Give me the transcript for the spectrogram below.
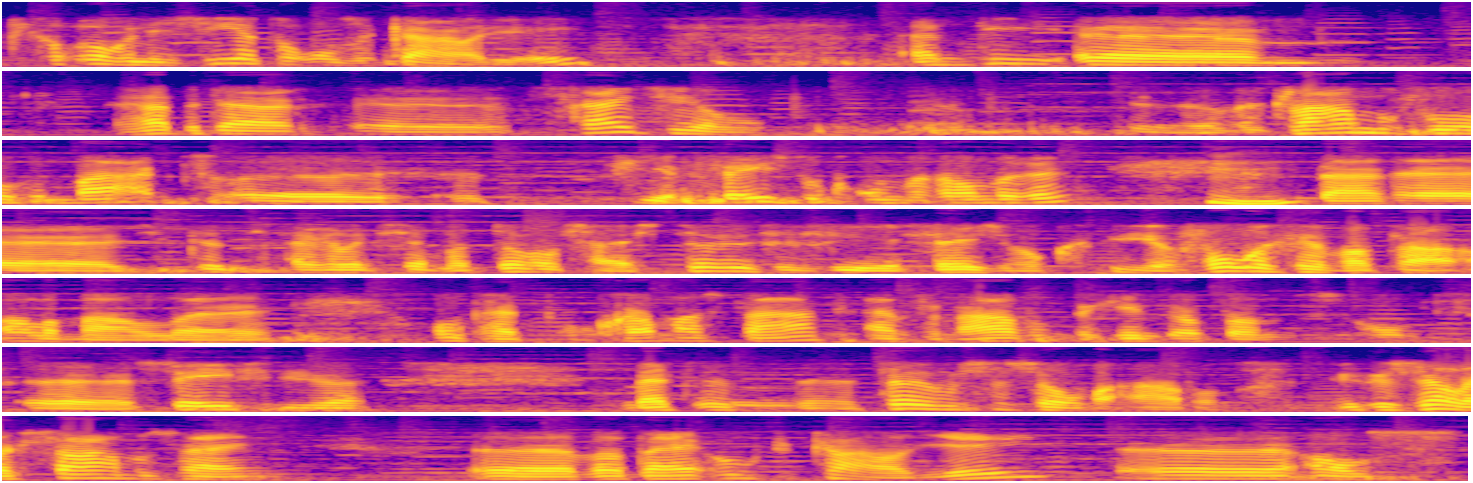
georganiseerd door onze KRD. En die ehm, hebben daar eh, vrij veel reclame voor gemaakt via Facebook onder andere. Mhm. Daar je kunt eigenlijk zeg maar dorpshuis Teuven via Facebook kun je volgen wat daar allemaal op het programma staat. En vanavond begint dat dan rond uh, 7 uur met een Teuvense zomeravond. Een gezellig samen zijn, waarbij ook de KLJ als,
